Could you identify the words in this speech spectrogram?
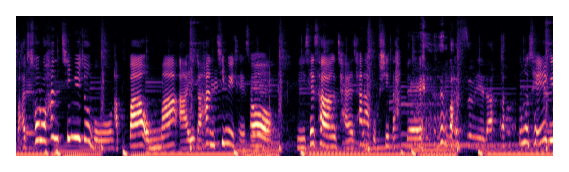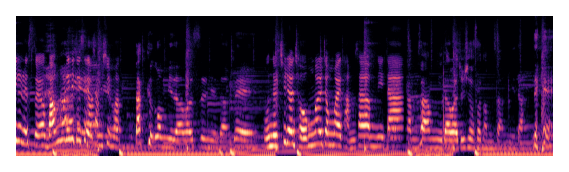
맞아, 서로 한 팀이죠, 뭐. 아빠, 엄마, 아이가 한 팀이 돼서 이 세상 잘 살아봅시다. 네 맞습니다. 너무 제 얘기를 했어요. 마무리 해주세요, 아니에요, 잠시만. 딱 그겁니다. 맞습니다. 네. 오늘 출연 정말 정말 감사합니다. 감사합니다. 와주셔서 감사합니다. 네.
